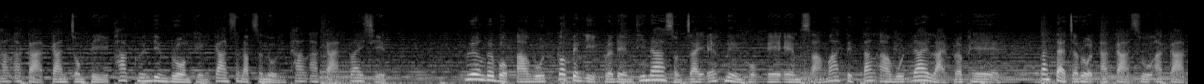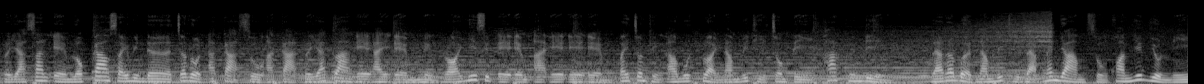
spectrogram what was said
ทางอากาศการโจมตีภาคพื้นดินรวมถึงการสนับสนุนทางอากาศใกล้ชิด เรื่องระบบอาวุธก็เป็นอีกประเด็นที่น่าสนใจ F16AM สามารถติดตั้งอาวุธได้หลายประเภท ตั้งแต่จรวดอากาศสู่อากาศระยะสั้น M-9 ไซวินเดอร์จรวดอากาศสู่อากาศระยะกลาง AIM 120 AM RAAM ไปจนถึงอาวุธปล่อยนำวิถีโจมตีภาคพื้นดิน และระเบิดนำวิถีแบบแม่นยำสูงความยืดหยุ่นนี้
